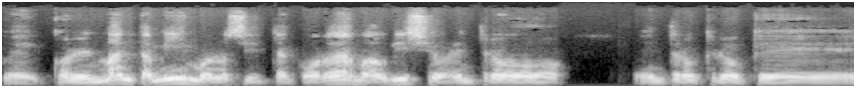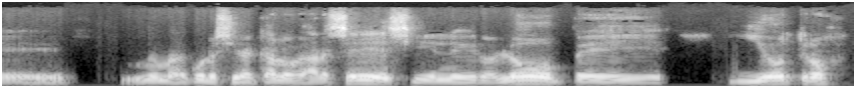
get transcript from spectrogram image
eh, con el Manta mismo, no sé si te acordás, Mauricio, entró, entró creo que, no me acuerdo si era Carlos Garcés y el Negro López y, otros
